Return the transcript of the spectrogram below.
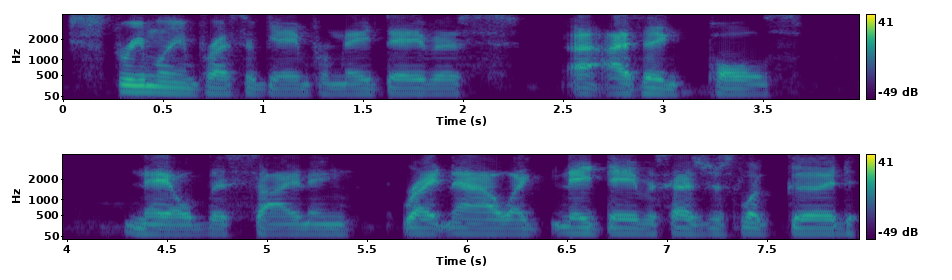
extremely impressive game from Nate Davis. I, I think Poles nailed this signing right now. Like Nate Davis has just looked good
